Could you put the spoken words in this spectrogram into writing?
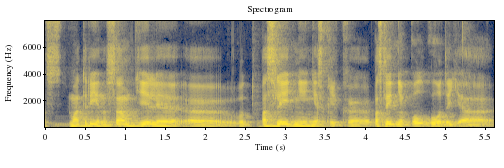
смотри, на самом деле, э, вот последние несколько, последние полгода я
